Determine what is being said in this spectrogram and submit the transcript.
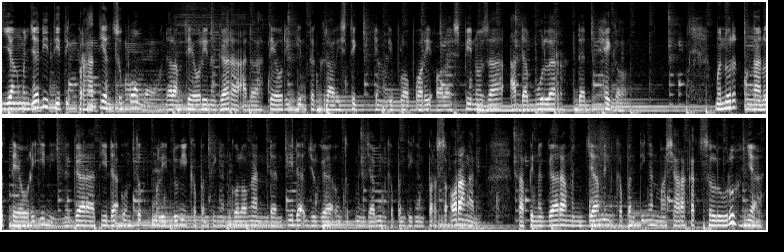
Yang menjadi titik perhatian Supomo dalam teori negara adalah teori integralistik yang dipelopori oleh Spinoza, Adam Muller, dan Hegel. Menurut penganut teori ini, negara tidak untuk melindungi kepentingan golongan dan tidak juga untuk menjamin kepentingan perseorangan, tapi negara menjamin kepentingan masyarakat seluruhnya.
